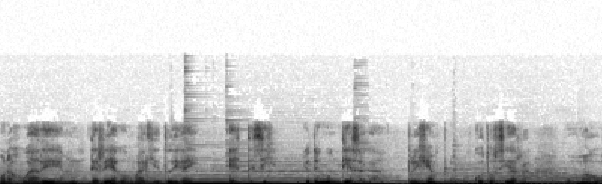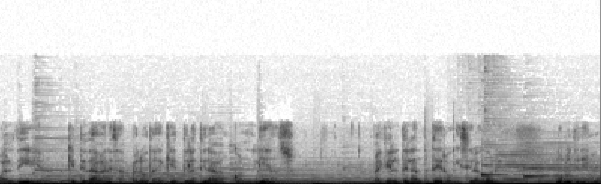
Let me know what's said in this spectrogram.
una jugada de, de riesgo para que tú digáis, este sí, yo tengo un 10 acá, por ejemplo, un Coto Sierra, Mago Valdivia, que te daban esas pelotas y que te la tiraban con lienzo que el delantero hiciera goles. No lo tenemos,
